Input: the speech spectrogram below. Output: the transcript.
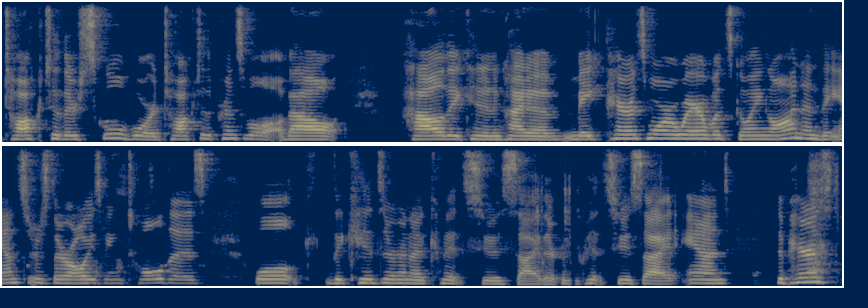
talk to their school board, talk to the principal about how they can kind of make parents more aware of what's going on. And the answers they're always being told is, well, the kids are going to commit suicide. They're going to commit suicide. And the parents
